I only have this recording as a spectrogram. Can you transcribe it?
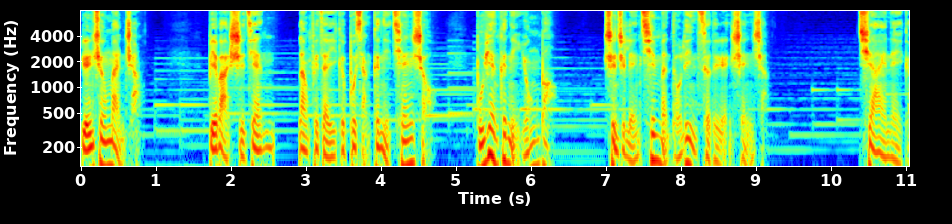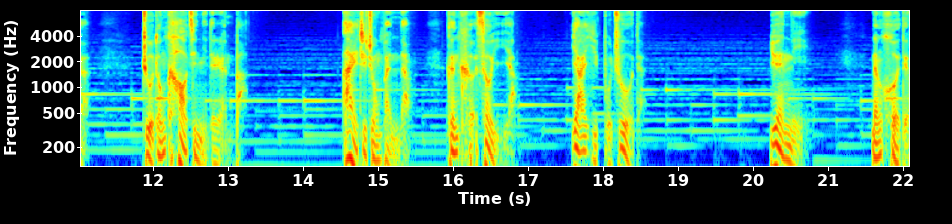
人生漫长，别把时间浪费在一个不想跟你牵手、不愿跟你拥抱，甚至连亲吻都吝啬的人身上。去爱那个主动靠近你的人吧。爱这种本能。跟咳嗽一样，压抑不住的。愿你能获得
